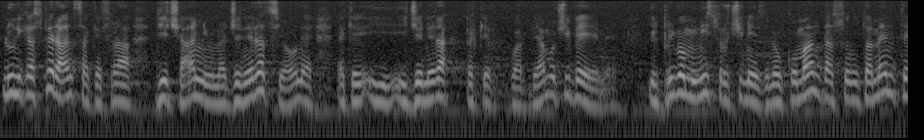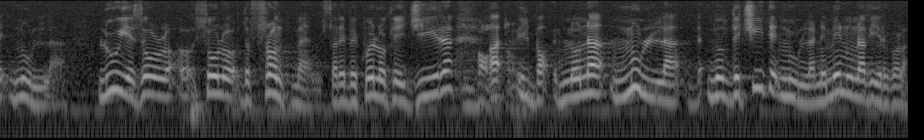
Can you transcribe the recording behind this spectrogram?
L'unica speranza è che fra dieci anni, una generazione, è che i, i genera- perché guardiamoci bene, il primo ministro cinese non comanda assolutamente nulla lui è solo, solo, the frontman, sarebbe quello che gira, ha, bo- non ha nulla, non decide nulla, nemmeno una virgola.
